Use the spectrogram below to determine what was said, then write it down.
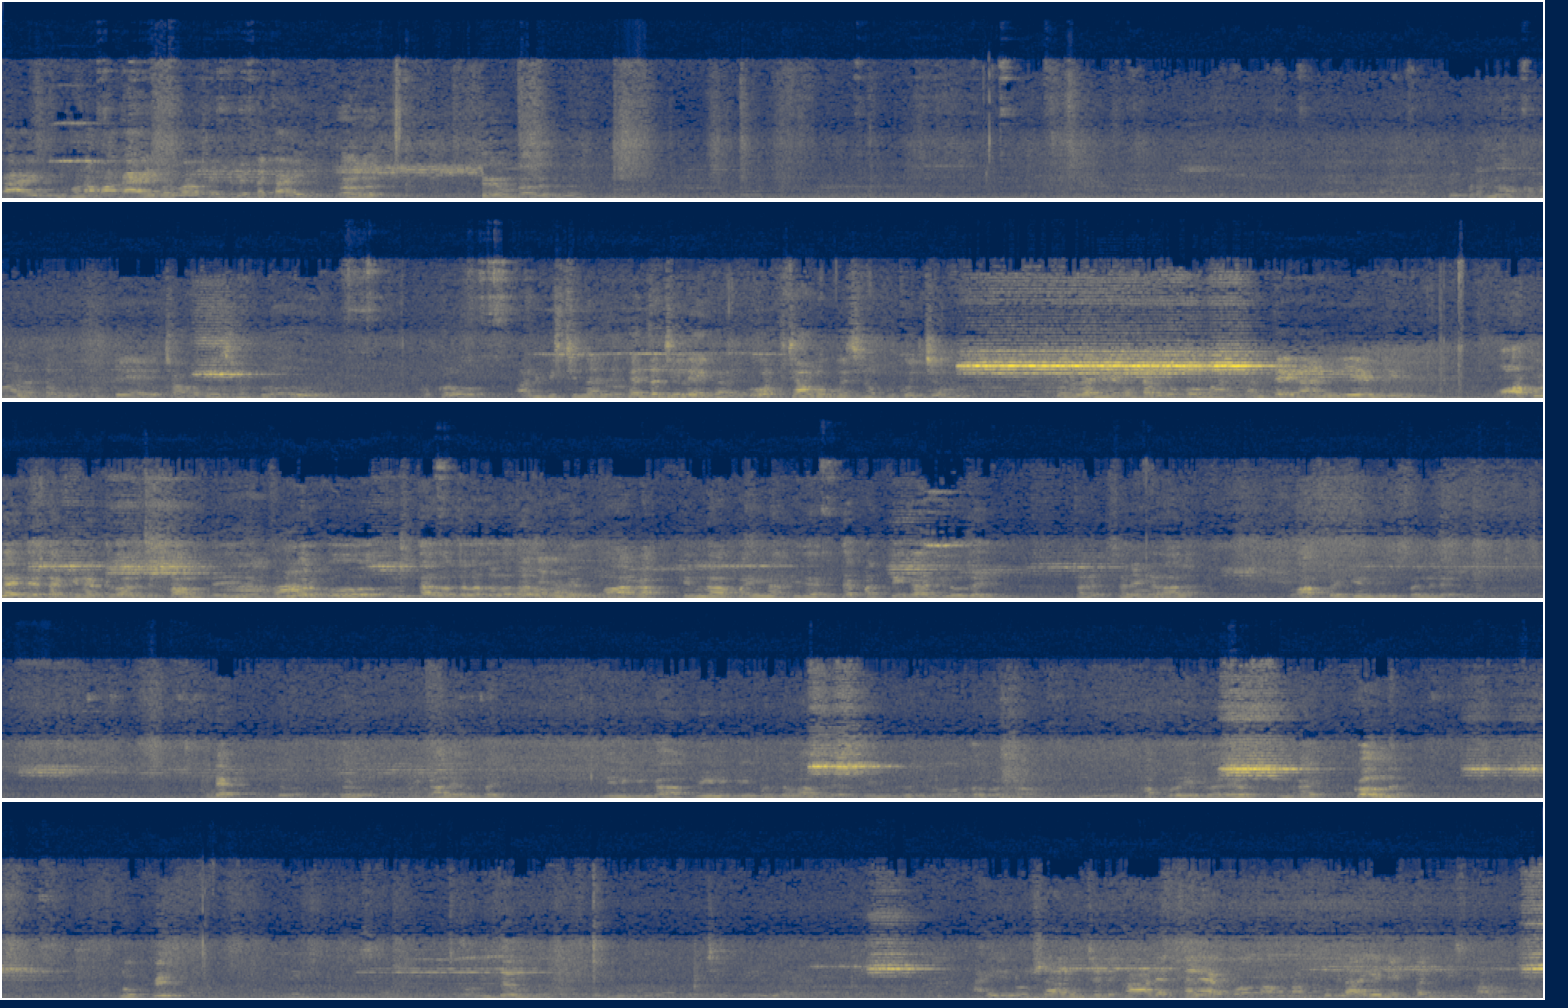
కాయ దున్నుకున్నా మా కాయలు కూడా బాగా పెద్ద పెద్ద కాయలు. ఎప్పుడన్నా ఒక మాట అంటారు. అంటే చెమట పోసినప్పుడు ఒకరు అనిపించింది. అంటే పెద్ద జిలేం కాదు. ఊరికి చెమట పోసినప్పుడు కొంచెం బురద అనేది ఉంటుంది ఒక మాట అయితే తగ్గినట్లు అనిపిస్తా ఉంది. ఇదివరకు అంతా లొజ లొజ లొజ ఉండేది. బాగా కింద పైన ఇదంతా పట్టి కానీ లూజ్ అయ్యింది సరే సరిగ్గా రాలే. వాపు తగ్గింది ఇబ్బంది లేదు. అంటే చూడు ఈ కాలు ఎంత అయింది. దీనికి ఇంకా దీనికి కొంచెం వాపు లేదు. దీనికి చూడు ఇట్లా మొత్తం కొడతాం అప్పుడు ఇట్లా లేదు ఇంకా ఎక్కువ ఉంది అది. నొప్పి అంతే ఉంది. ఐదు నిమిషాల నుంచి కాలు ఎత్తలేకపోతా. ఉన్నా అప్పుడు లాగే నొప్పి అనిపిస్తా ఉంది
